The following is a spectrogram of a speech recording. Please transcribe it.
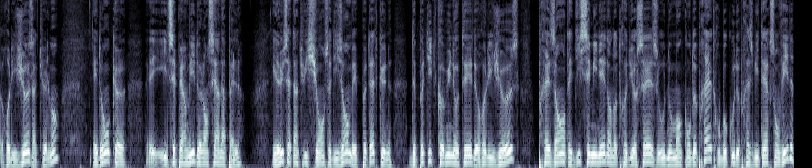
religieuses actuellement, et donc il s'est permis de lancer un appel il a eu cette intuition, se disant mais peut-être qu'une de petites communautés de religieuses présentes et disséminées dans notre diocèse où nous manquons de prêtres, où beaucoup de presbytères sont vides,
